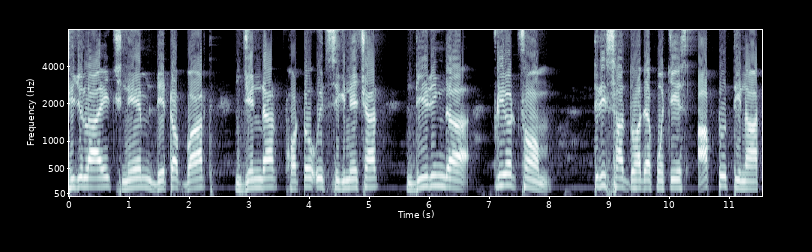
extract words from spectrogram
visualize name date of birth gender photo with signature during the period from তিরিশ সাত দু হাজার পঁচিশ আপ টু তিন আট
